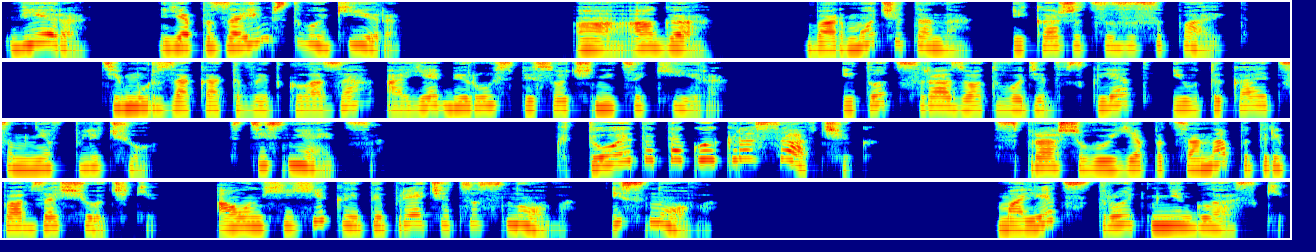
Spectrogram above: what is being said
«Вера, я позаимствую Кира?» «А, ага», — бормочет она и, кажется, засыпает. Тимур закатывает глаза, а я беру с песочницы Кира. И тот сразу отводит взгляд и утыкается мне в плечо. Стесняется. «Кто это такой красавчик?» Спрашиваю я пацана, потрепав за щечки, а он хихикает и прячется снова, и снова. Малец строит мне глазки,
